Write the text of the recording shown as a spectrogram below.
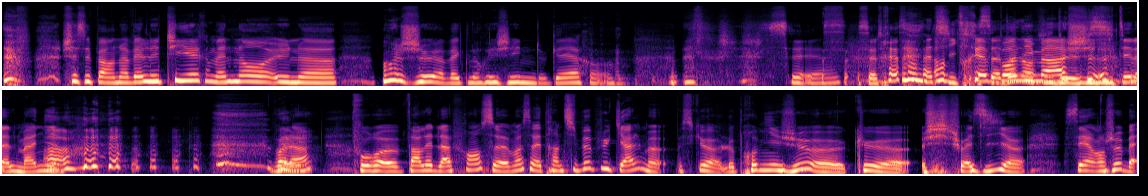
Je sais pas, on avait le tir, maintenant une, euh, un jeu avec l'origine de guerre. euh. c'est. euh, C'est- c'est très sympathique. Très ça bonne donne envie image. de visiter l'Allemagne. ah. Voilà. Pour euh, parler de la France, moi, ça va être un petit peu plus calme parce que le premier jeu que j'ai choisi, c'est un jeu bah,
